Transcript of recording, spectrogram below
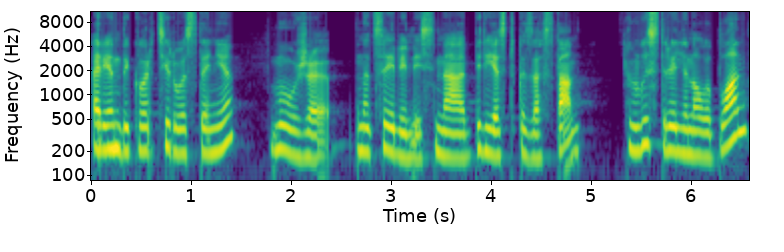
арендой квартиры в Астане. Мы уже нацелились на переезд в Казахстан, выстроили новый план.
